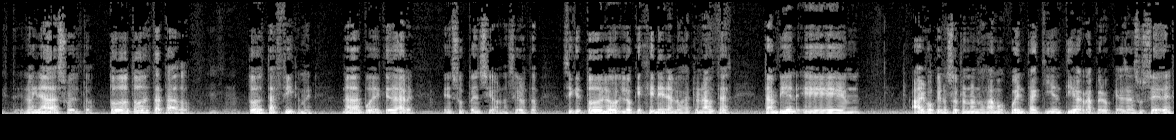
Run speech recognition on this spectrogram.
Este, no hay nada suelto. Todo, todo está atado. Todo está firme. Nada puede quedar en suspensión, ¿no es cierto? Así que todo lo, lo que generan los astronautas, también eh, algo que nosotros no nos damos cuenta aquí en Tierra, pero que allá sucede,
